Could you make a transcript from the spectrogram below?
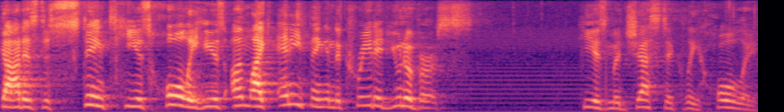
God is distinct. He is holy. He is unlike anything in the created universe. He is majestically holy.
